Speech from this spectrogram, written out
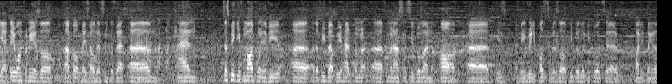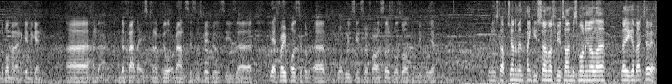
Yeah, day one for me as well. I've got to play Zelda, simple as that. Um, and just speaking from our point of view, uh, the feedback we had from uh, from announcing Superman R uh, is has been really positive as well. People are looking forward to finally playing another Bomberman game again. Uh, and, and the fact that it's kind of built around systems capabilities, uh, yeah, it's very positive. Uh, what we've seen so far on social as well for people. Yeah. Brilliant stuff, gentlemen. Thank you so much for your time this morning. I'll uh, let you get back to it.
